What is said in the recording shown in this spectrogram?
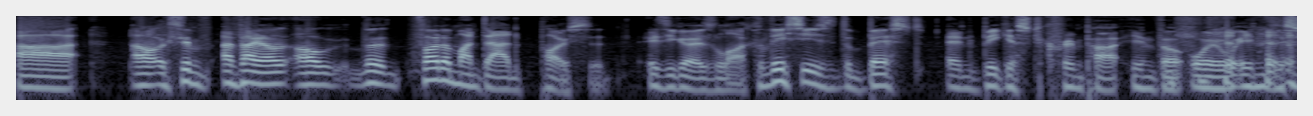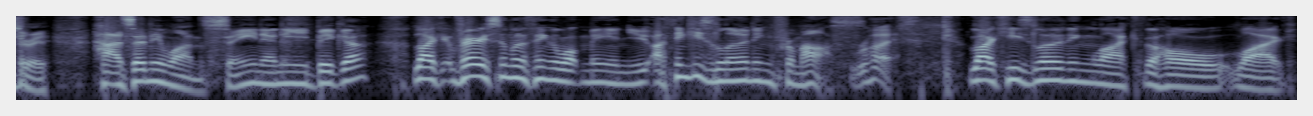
Uh, oh, except- in fact, I'll, I'll, the photo my dad posted is he goes like, "This is the best and biggest crimper in the oil industry. Has anyone seen any bigger?" Like very similar thing to what me and you. I think he's learning from us. Right. Like he's learning like the whole like.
